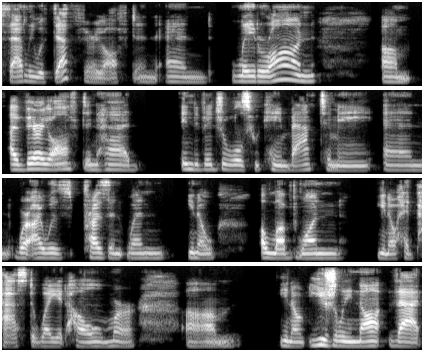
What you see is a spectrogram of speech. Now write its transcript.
sadly with death very often. And later on, um, I very often had individuals who came back to me and where I was present when, you know, a loved one, you know, had passed away at home or, um, you know, usually not that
